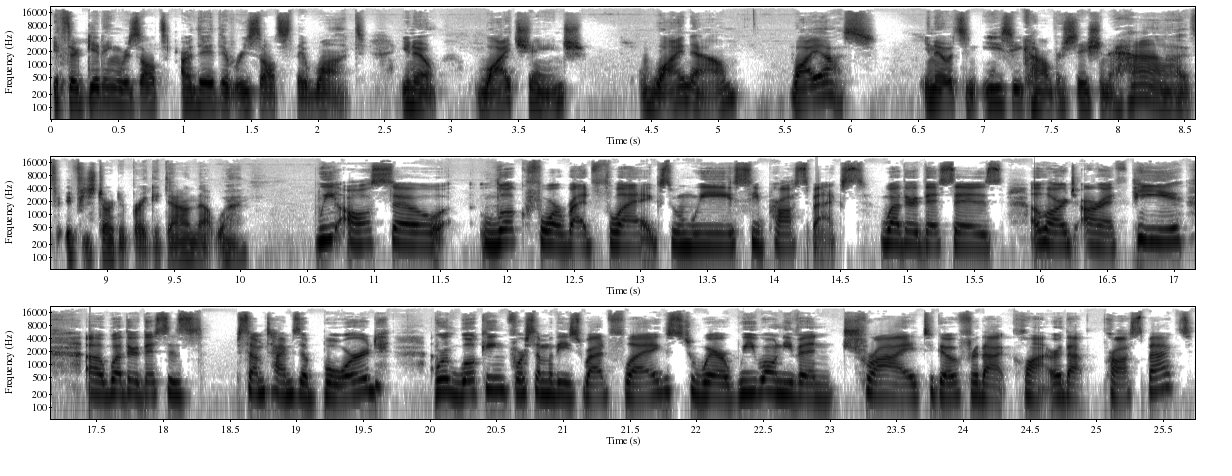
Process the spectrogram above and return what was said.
If they're getting results, are they the results they want? You know, why change? Why now? Why us? You know, it's an easy conversation to have if you start to break it down that way. We also look for red flags when we see prospects, whether this is a large RFP, uh, whether this is sometimes a board. We're looking for some of these red flags to where we won't even try to go for that client or that prospect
